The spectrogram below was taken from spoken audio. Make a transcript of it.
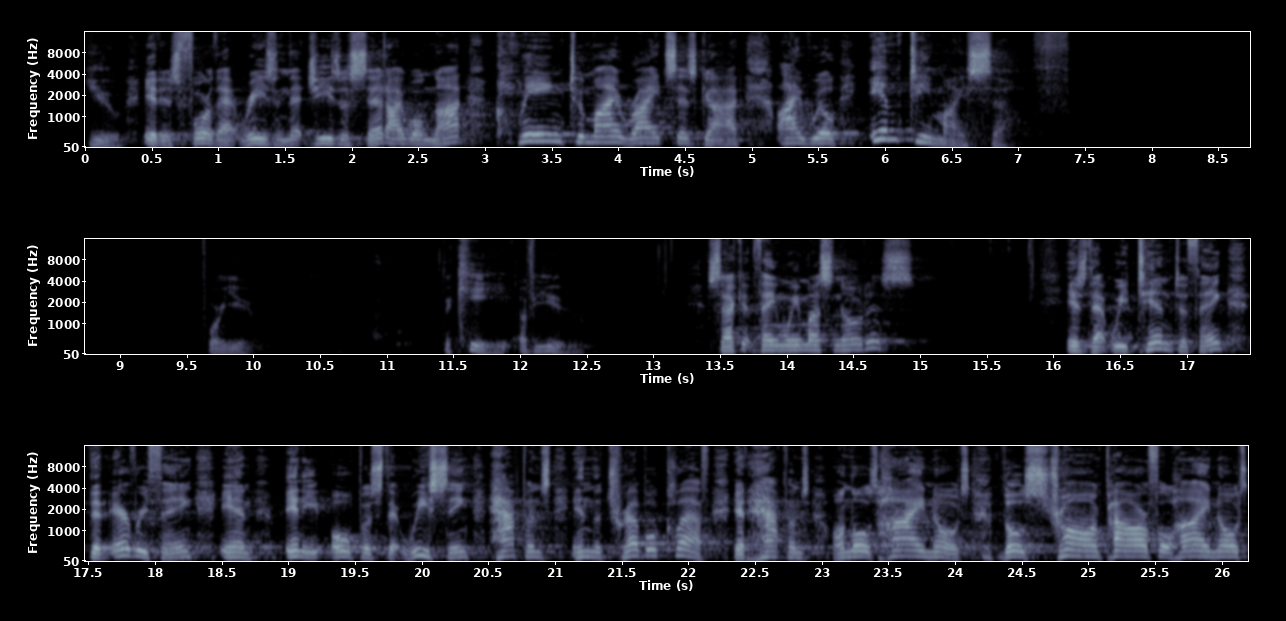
You. It is for that reason that Jesus said, I will not cling to my rights as God, I will empty myself for you. The key of you. Second thing we must notice is that we tend to think that everything in any opus that we sing happens in the treble clef. It happens on those high notes, those strong, powerful high notes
